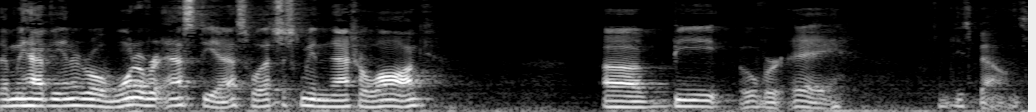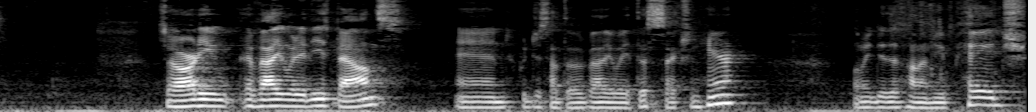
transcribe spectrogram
Then we have the integral of 1 over s ds. Well, that's just going to be the natural log of b over a, these bounds. So I already evaluated these bounds and we just have to evaluate this section here. Let me do this on a new page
